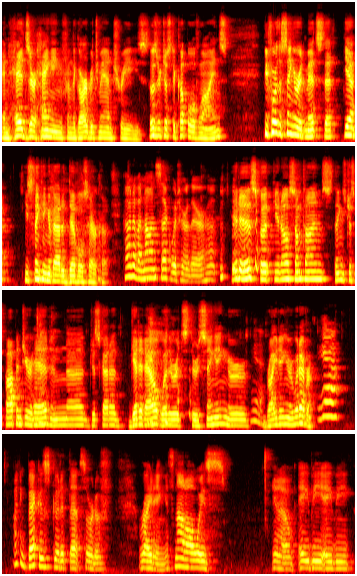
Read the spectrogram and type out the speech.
and heads are hanging from the garbage man trees. Those are just a couple of lines before the singer admits that, yeah, he's thinking about a devil's haircut. Kind of a non sequitur there, huh? It is, but you know, sometimes things just pop into your head and uh, just gotta get it out, whether it's through singing or Yeah. writing or whatever. Yeah. I think Beck is good at that sort of writing. It's not always, you know, A B A B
